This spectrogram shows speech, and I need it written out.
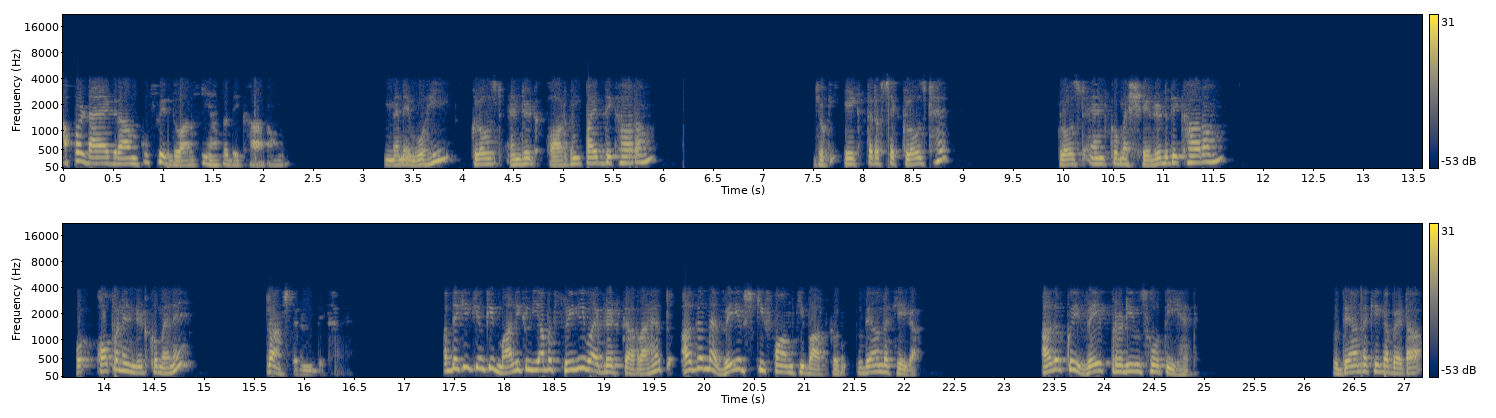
अपर डायग्राम को फिर द्वारा से यहाँ पर दिखा रहा हूँ। मैंने वही क्लोज एंडेड ऑर्गन पाइप दिखा रहा हूँ, जो कि एक तरफ़ से क्लोज है। क्लोज एंड को मैं शेडेड दिखा रहा हूँ, और ओपन एंडेड को मैंने ट्रांसपेरेंट दिखाया अब देखिए, क्योंकि मालिक्यूल यहाँ पर फ्रीली वाइब्रेट कर रहा है तो अगर मैं वेव्स की फॉर्म की बात करूँ तो ध्यान रखिएगा। अगर कोई वेव प्रोड्यूस होती है तो ध्यान रखिएगा बेटा,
